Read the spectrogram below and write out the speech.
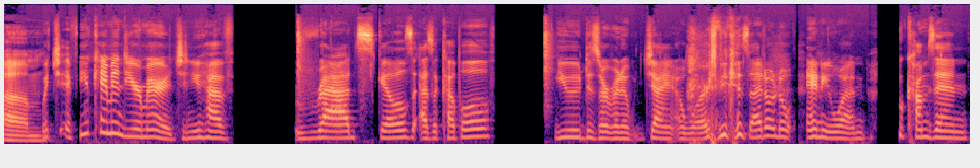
Um, Which, if you came into your marriage and you have rad skills as a couple, you deserve a giant award because I don't know anyone who comes in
